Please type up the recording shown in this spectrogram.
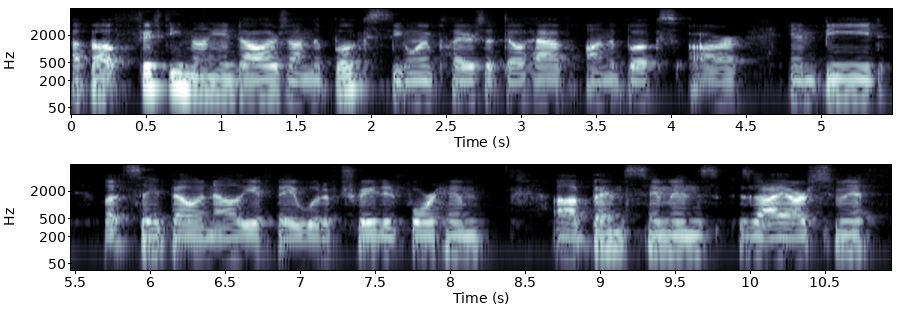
about $50 million on the books. The only players that they'll have on the books are Embiid, let's say Belinelli if they would have traded for him, uh, Ben Simmons, Zhaire Smith,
